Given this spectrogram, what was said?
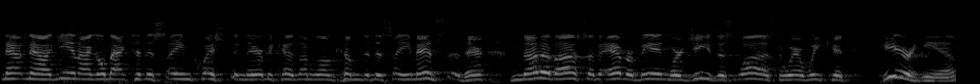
Now, now again, I go back to the same question there because I'm going to come to the same answer there. None of us have ever been where Jesus was to where we could hear him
